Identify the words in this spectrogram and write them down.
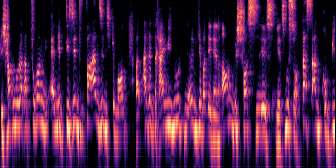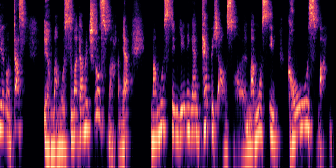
Ich habe Moderatoren erlebt, die sind wahnsinnig geworden, weil alle drei Minuten irgendjemand in den Raum geschossen ist. Und jetzt musst du noch das anprobieren und das. Irgendwann musste man damit Schluss machen. Ja? Man muss demjenigen einen Teppich ausrollen. Man muss ihn groß machen.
